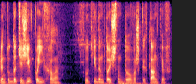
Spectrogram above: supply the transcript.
Блін, тут до тяжів поїхали. Тут їдемо точно до важких танків.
